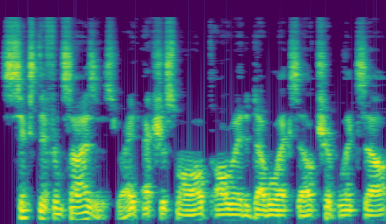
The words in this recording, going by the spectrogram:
six different sizes, right? Extra small all the way to double XL, triple XL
